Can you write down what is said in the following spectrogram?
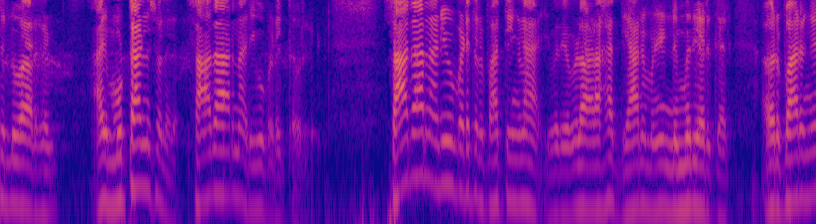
சொல்லுவார்கள்? அது முட்டாள்னு சொல்லலை. சாதாரண அறிவு படைத்தவர்கள். சாதாரண அறிவு படைத்தவர் பார்த்தீங்களா இவர் எவ்வளோ அழகாக தியானம் பண்ணி நிம்மதியாக இருக்கார். அவர் பாருங்க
